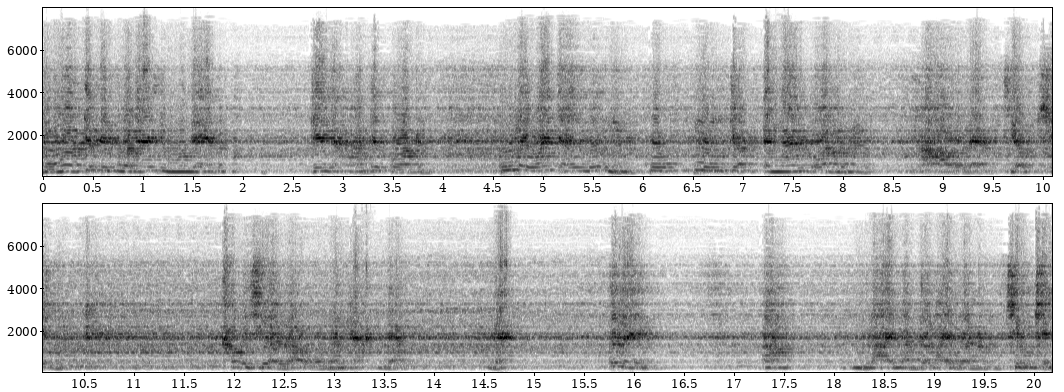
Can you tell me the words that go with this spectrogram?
บวชจะเป็นบวชให้อยู่แต่เกณฑ์ทหารจ้าก่อนกูไม่ไว้ใจมึงกูมึงจะแต่งงานก่อนเอาแล้วเที่ยวเขียนเขาไม่เชื่อเราว่ามันนะเนี่ยนะก็เลยอ้าวหลายวันก็หลายวันเขี่ยวเข็น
